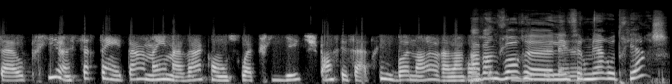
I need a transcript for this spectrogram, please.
ça a pris un certain temps même avant qu'on soit trié. Je pense que ça a pris une bonne heure avant qu'on Avant de voir l'infirmière au triage?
